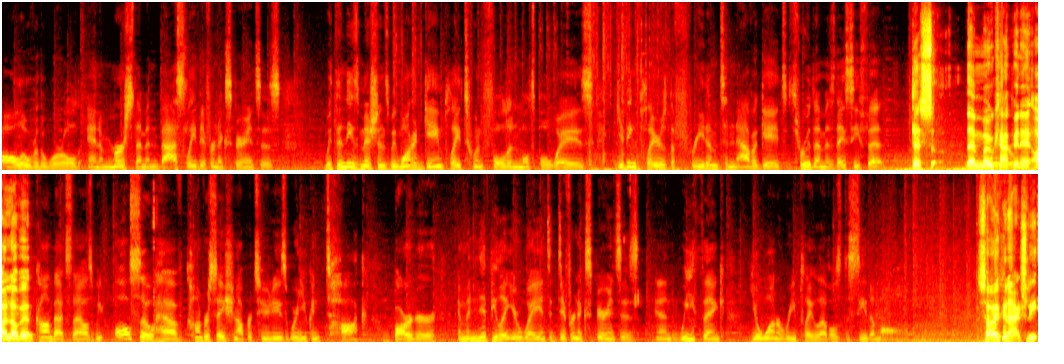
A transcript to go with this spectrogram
all over the world and immerse them in vastly different experiences. Within these missions, we wanted gameplay to unfold in multiple ways, giving players the freedom to navigate through them as they see fit. They're, so, they're mocap in it. I love it. Combat styles. We also have conversation opportunities where you can talk, barter, and manipulate your way into different experiences. And we think you'll want to replay levels to see them all. So I can actually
